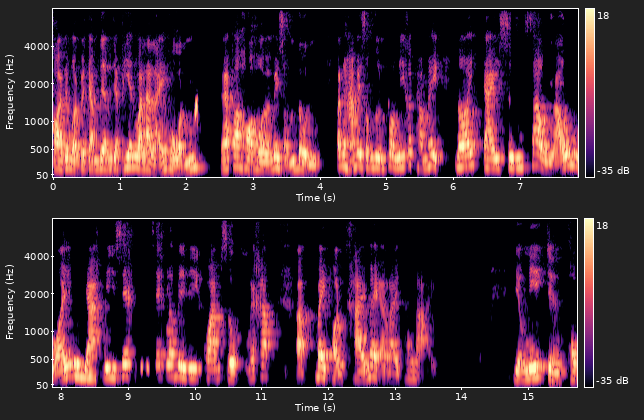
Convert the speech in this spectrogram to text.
ก่อนจะหมดประจำเดือนมันจะเพี้ยนวันละหลายหนนะเพราะฮอร์โมนมันไม่สมดุล ปัญหาไม่สมดุลพวกนี้ก็ทำให้น้อยใจซึมเศร้าเหงาหงอยอยากมีเซ็กส์มีเซ็กส์แล้วไม่มีความสุขนะครับไม่ผ่อนคลายไม่อะไรทั้งหลาย เดี๋ยวนี้จึงพบ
